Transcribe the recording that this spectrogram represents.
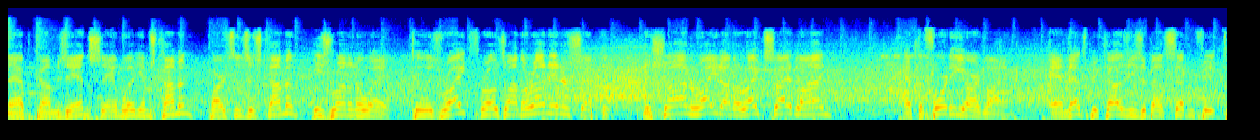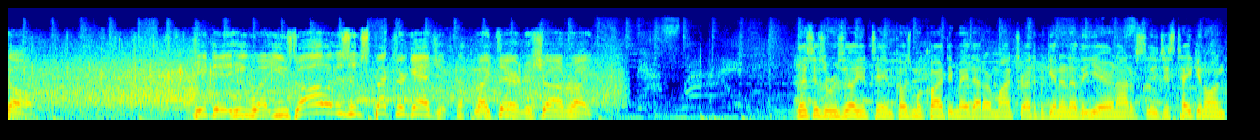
Snap comes in. Sam Williams coming. Parsons is coming. He's running away. To his right, throws on the run, intercepted. DeShaun Wright on the right sideline at the 40 yard line. And that's because he's about seven feet tall. He did. He used all of his inspector gadget right there, DeShaun Wright. This is a resilient team. Coach McCarthy made that our mantra at the beginning of the year, and obviously just taking on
